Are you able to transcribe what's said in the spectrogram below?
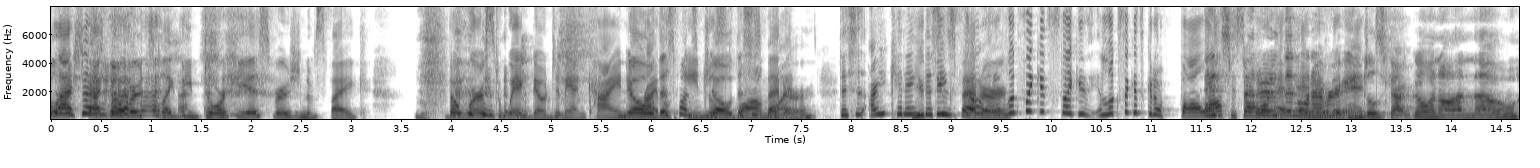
Flashback over to like the dorkiest version of Spike. The worst wig known to mankind. No, this one's Angel's no. This is better. One. This is. Are you kidding? You this is better. So? It looks like it's like it looks like it's gonna fall it's off. It's better than whatever Angel's got going on, though.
